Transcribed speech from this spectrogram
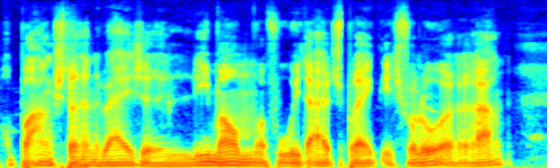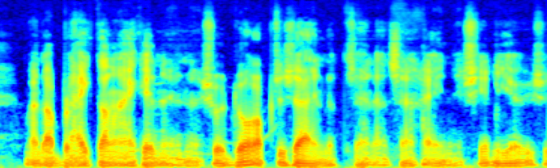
op angstige wijze Liman, of hoe je het uitspreekt, is verloren gegaan. Maar dat blijkt dan eigenlijk een, een soort dorp te zijn. Dat zijn, dat zijn geen serieuze.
